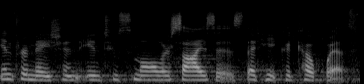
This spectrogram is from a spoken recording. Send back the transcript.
information into smaller sizes that he could cope with.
